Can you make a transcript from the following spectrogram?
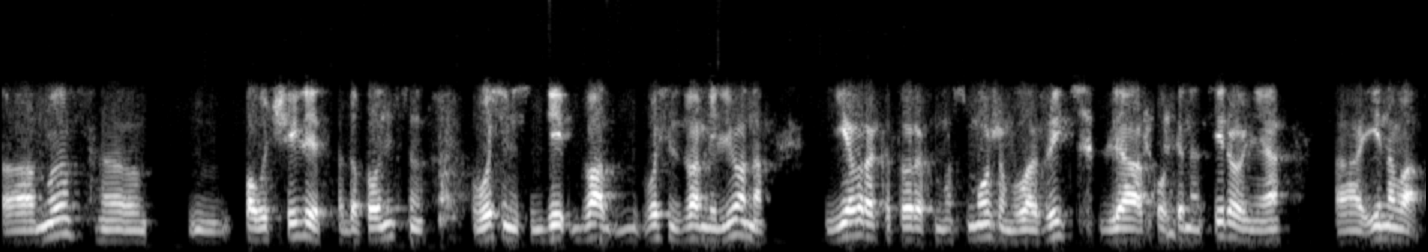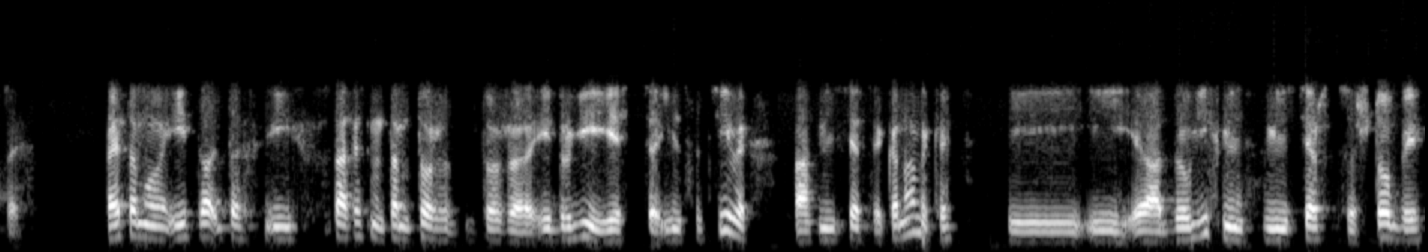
э, мы э, получили дополнительно 82, 82 миллиона евро, которых мы сможем вложить для кофинансирования э, инноваций. Поэтому и, и, соответственно, там тоже, тоже и другие есть инициативы от Министерства экономики и, и от других министерств, чтобы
